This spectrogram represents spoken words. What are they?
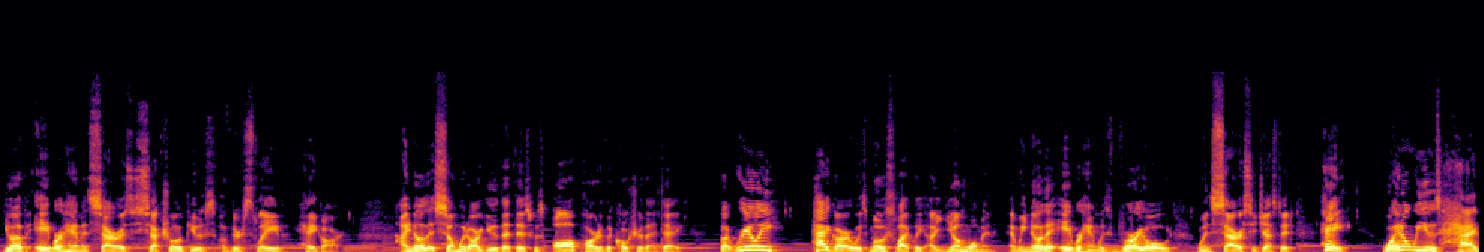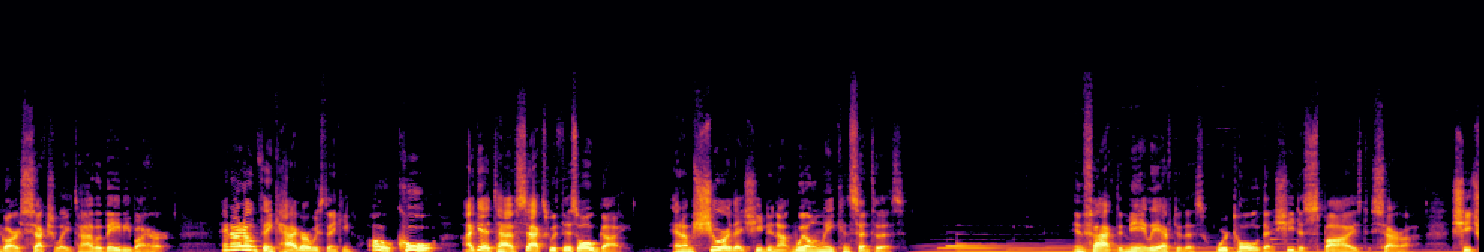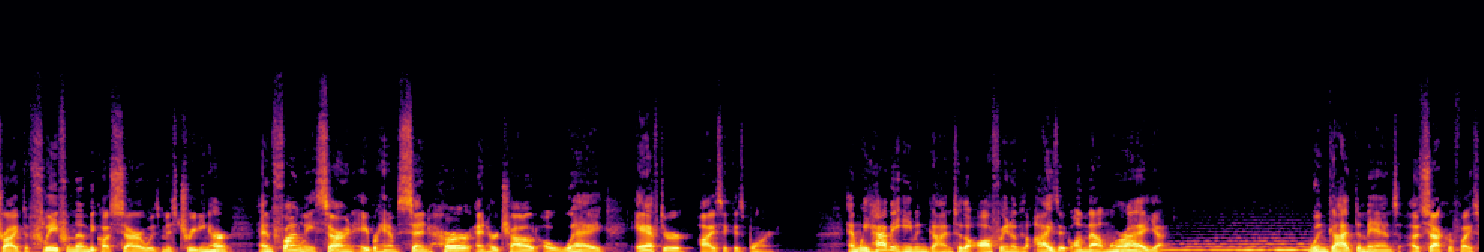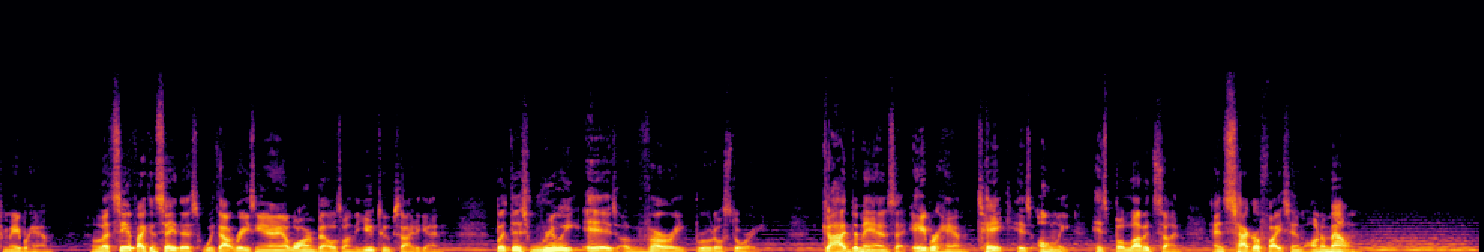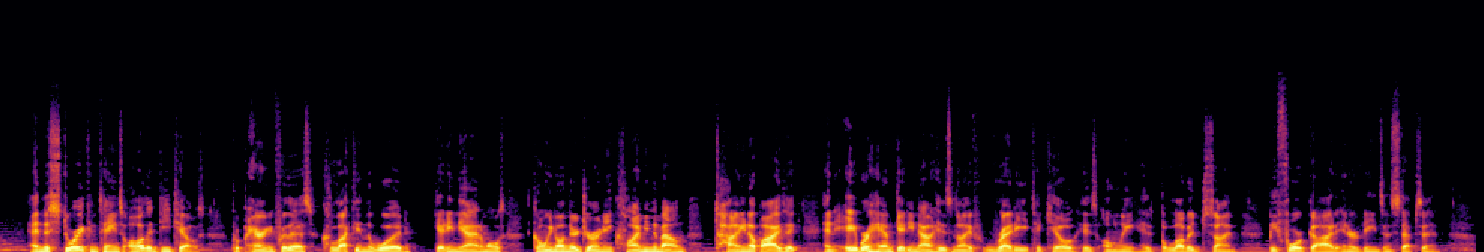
You have Abraham and Sarah's sexual abuse of their slave Hagar. I know that some would argue that this was all part of the culture that day, but really, Hagar was most likely a young woman, and we know that Abraham was very old when Sarah suggested, hey, why don't we use Hagar sexually to have a baby by her? And I don't think Hagar was thinking, oh, cool, I get to have sex with this old guy. And I'm sure that she did not willingly consent to this. In fact, immediately after this, we're told that she despised Sarah. She tried to flee from them because Sarah was mistreating her. And finally, Sarah and Abraham send her and her child away after Isaac is born. And we haven't even gotten to the offering of Isaac on Mount Moriah yet. When God demands a sacrifice from Abraham, and let's see if I can say this without raising any alarm bells on the YouTube side again. But this really is a very brutal story. God demands that Abraham take his only, his beloved son, and sacrifice him on a mountain. And the story contains all the details preparing for this, collecting the wood, getting the animals, going on their journey, climbing the mountain, tying up Isaac, and Abraham getting out his knife ready to kill his only, his beloved son before God intervenes and steps in.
